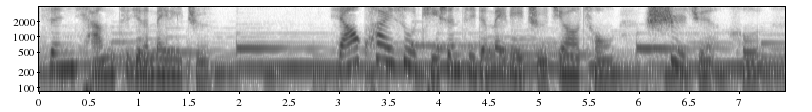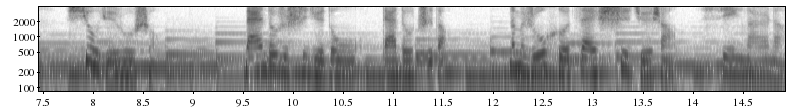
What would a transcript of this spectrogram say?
增强自己的魅力值。想要快速提升自己的魅力值，就要从视觉和嗅觉入手。男人都是视觉动物，大家都知道。那么，如何在视觉上吸引男人呢？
